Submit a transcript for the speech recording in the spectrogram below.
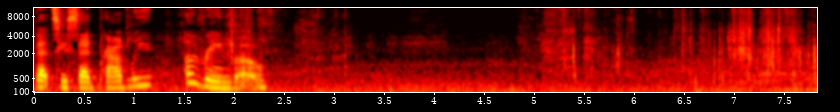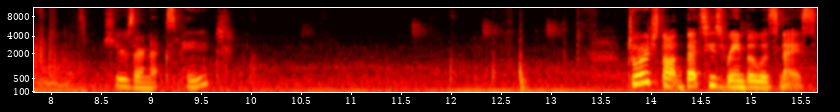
Betsy said proudly, a rainbow. Here's our next page. George thought Betsy's rainbow was nice,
